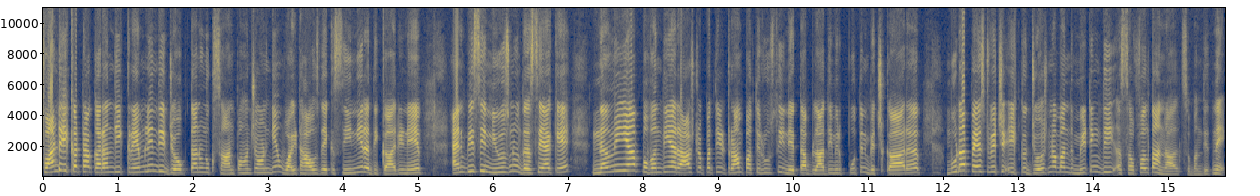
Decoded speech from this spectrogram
ਫੰਡ ਇਕੱਠਾ ਕਰਨ ਦੀ ਕ੍ਰੈਮਲਿਨ ਦੀ ਯੋਗਤਾ ਨੂੰ ਨੁਕਸਾਨ ਪਹੁੰਚਾਉਣਗੀਆਂ। ਵਾਈਟ ਹਾਊਸ ਦੇ ਇੱਕ ਸੀਨੀਅਰ ਅਧਿਕਾਰੀ ਨੇ NBC ਨਿਊਜ਼ ਨੂੰ ਦੱਸਿਆ ਕਿ ਨਵੀਆਂ ਪਾਬੰਦੀਆਂ ਰਾਸ਼ਟਰਪਤੀ ਟਰੰਪ ਅਤੇ ਰੂਸੀ ਨੇਤਾ ਵਲਾਦੀਮੀਰ ਪੁਤਿਨ ਵਿਚਕਾਰ ਬੁਡਾਪੇਸਟ ਵਿੱਚ ਇੱਕ ਯੋਜਨਾਬੰਦ ਮੀਟਿੰਗ ਦੀ ਅਸਫਲਤਾ ਨਾਲ ਸੰਬੰਧਿਤ ਨੇ।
